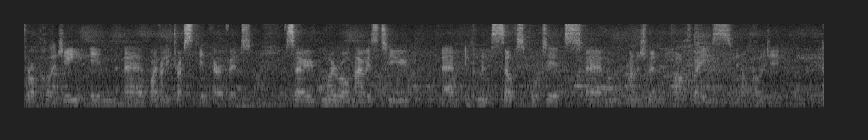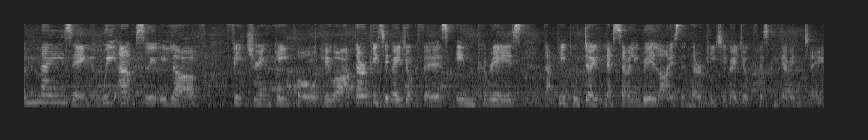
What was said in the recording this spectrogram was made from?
for oncology in uh, Valley Trust in Hereford. So my role now is to um, implement self-supported um, management pathways in oncology. Amazing. We absolutely love featuring people who are therapeutic radiographers in careers that people don't necessarily realise that therapeutic radiographers can go into.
